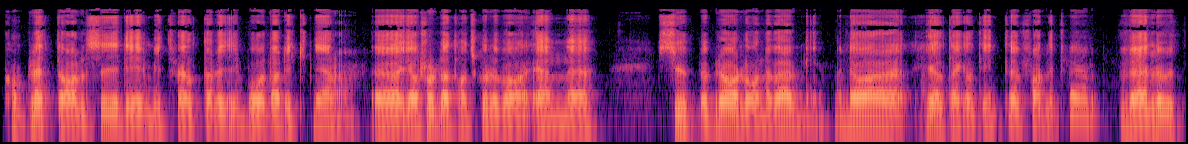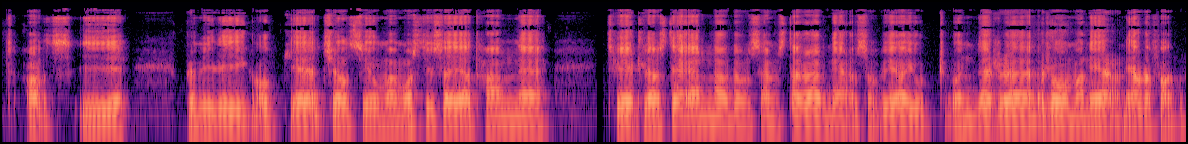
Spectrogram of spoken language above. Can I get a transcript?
komplett och allsidig mittfältare i båda riktningarna. Eh, jag trodde att han skulle vara en eh, superbra lånevärvning men det har helt enkelt inte fallit väl, väl ut alls i Premier League och eh, Chelsea och man måste ju säga att han eh, tveklöst är en av de sämsta värvningarna som vi har gjort under eh, romaneran i alla fall,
